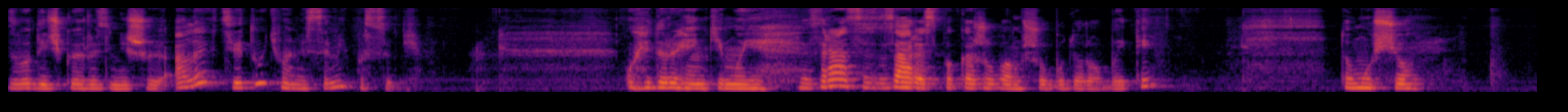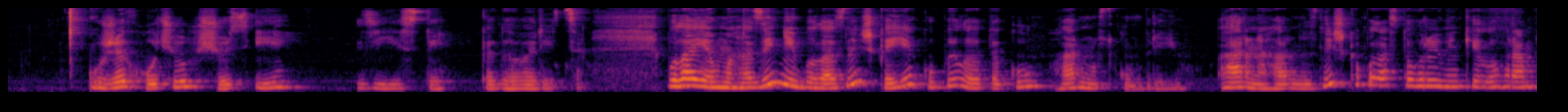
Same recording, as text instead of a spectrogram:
з водичкою розмішую, але цвітуть вони самі по собі. Ой, дорогенькі мої, зараз, зараз покажу вам, що буду робити, тому що вже хочу щось і з'їсти, як говориться. Була я в магазині, була знижка, і я купила отаку гарну скумбрію. Гарна, гарна знижка була 100 гривень кілограм.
